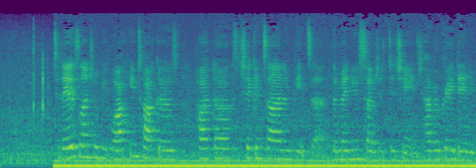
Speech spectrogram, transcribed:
Today's lunch will be walking tacos, hot dogs, chicken salad, and pizza. The menu subject to change. Have a great day, New.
